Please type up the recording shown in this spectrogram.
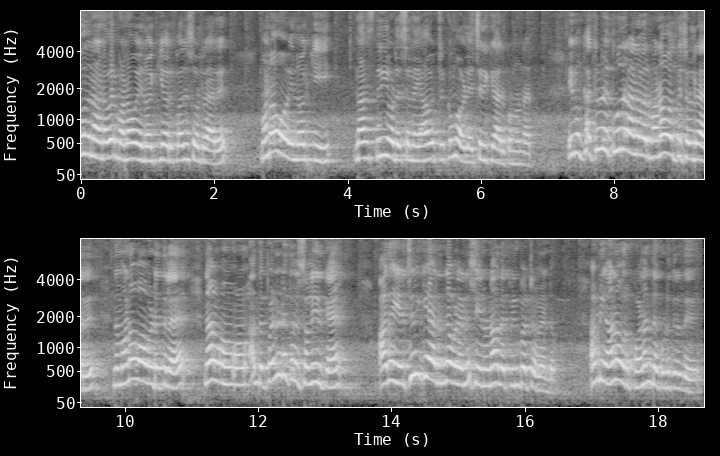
தூதனானவர் மனோவை நோக்கி அவர் பதில் சொல்கிறாரு மனோவை நோக்கி நான் ஸ்திரீயோட சொன்ன யாவற்றுக்கும் அவள் எச்சரிக்கையாக இருக்கணும்னார். இப்போ கத்தருடைய தூதரானவர் மனோவுக்கு சொல்கிறாரு இந்த மனோவாவிடத்தில் நான் அந்த பெண்ணிடத்தில் சொல்லியிருக்கேன். அதை எச்சரிக்கையாக இருந்து அவளை என்ன செய்யணும்னா அதை பின்பற்ற வேண்டும். அப்படியான ஒரு குழந்தை கொடுக்கறது.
